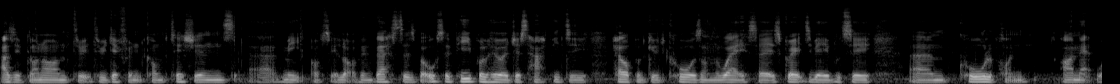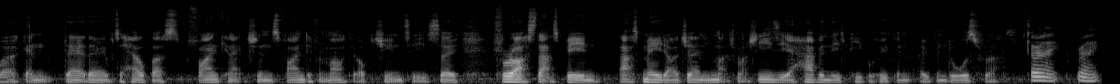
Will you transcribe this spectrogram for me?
as we've gone on through through different competitions, uh, meet obviously a lot of investors, but also people who are just happy to help a good cause on the way. So it's great to be able to um, call upon our network and they're, they're able to help us find connections find different market opportunities so for us that's been that's made our journey much much easier having these people who can open doors for us right right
